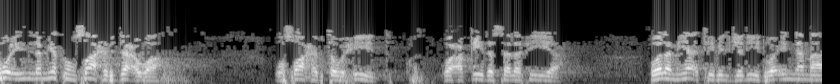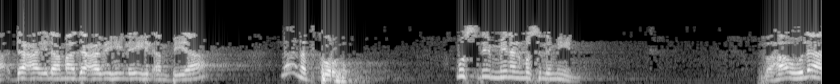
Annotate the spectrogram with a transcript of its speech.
هو إن لم يكن صاحب دعوة وصاحب توحيد وعقيدة سلفية ولم يأتي بالجديد وإنما دعا إلى ما دعا به إليه الأنبياء لا نذكره. مسلم من المسلمين. فهؤلاء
